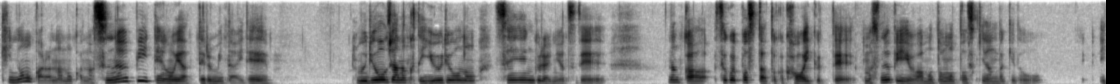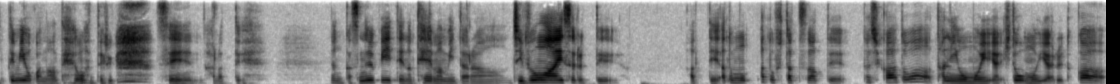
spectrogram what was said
昨日からなのかなスヌーピー展をやってるみたいで無料じゃなくて有料の1,000円ぐらいのやつでなんかすごいポスターとか可愛くって、まあ、スヌーピーはもともと好きなんだけど行ってみようかなって思ってる1,000円払ってなんかスヌーピー店のテーマ見たら「自分を愛する」ってあってあともあと2つあって確かあとは他人を思いや人を思いやるとか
